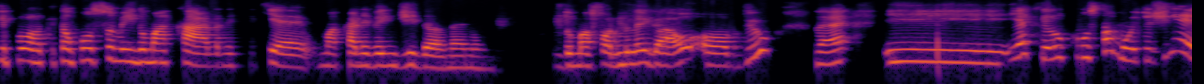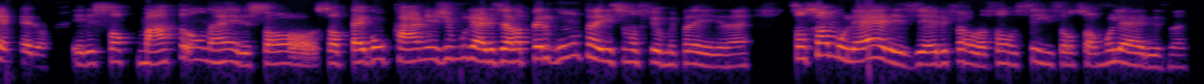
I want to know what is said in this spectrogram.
que porra, que estão consumindo uma carne que é uma carne vendida, né, num, de uma forma legal, óbvio, né? E, e aquilo custa muito dinheiro. Eles só matam, né? Eles só, só pegam carne de mulheres. Ela pergunta isso no filme para ele, né? São só mulheres? E aí ele fala, são sim, são só mulheres, né?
